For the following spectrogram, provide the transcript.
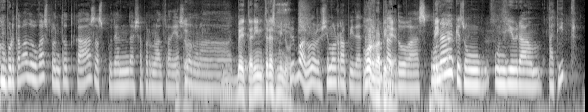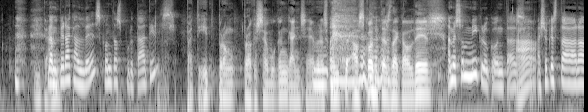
Em portava dues, però en tot cas les podem deixar per un altre dia, si no dona... Bé, tenim 3 minuts. Sí, bueno, així molt rapidet. Molt rapidet. dues. Vinga. Una, que és un, un llibre petit. D'en Pere Caldés, Contes portàtils. Petit, però, però que segur que enganxa, eh? Però els, conte, els contes de Calders... A més, són microcontes. Ah. Això que està ara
